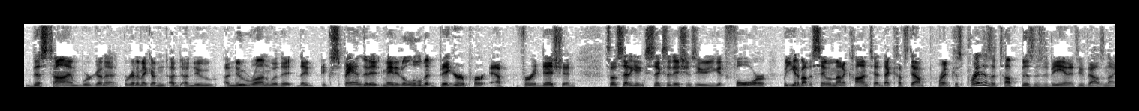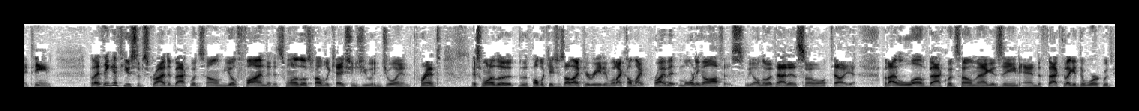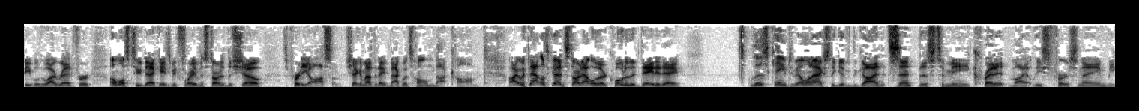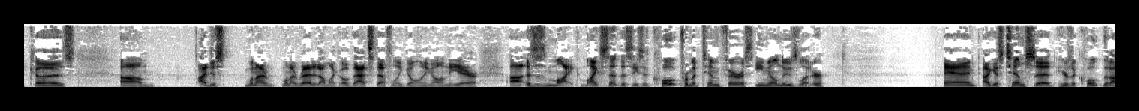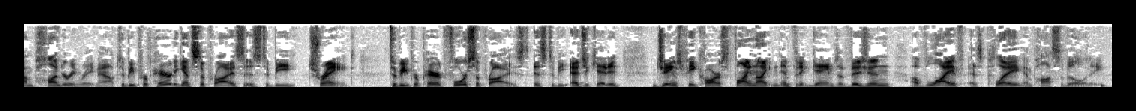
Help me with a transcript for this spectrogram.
This time we're gonna we're gonna make a, a, a new a new run with it. They expanded it, made it a little bit bigger per ep, for edition so instead of getting six editions here, you get four, but you get about the same amount of content. That cuts down print because print is a tough business to be in in 2019. But I think if you subscribe to Backwoods Home, you'll find that it's one of those publications you enjoy in print. It's one of the, the publications I like to read in what I call my private morning office. We all know what that is, so I won't tell you. But I love Backwoods Home magazine, and the fact that I get to work with people who I read for almost two decades before I even started the show, it's pretty awesome. Check them out today, backwoodshome.com. All right, with that, let's go ahead and start out with our quote of the day today. This came to me. I want to actually give the guy that sent this to me credit by at least first name because um, I just when I when I read it, I'm like, oh, that's definitely going on the air. Uh, this is Mike. Mike sent this and he said, quote from a Tim Ferriss email newsletter. And I guess Tim said, here's a quote that I'm pondering right now. To be prepared against surprise is to be trained. To be prepared for surprise is to be educated. James P. Carse's Finite and Infinite Games, a vision of life as play and possibility.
